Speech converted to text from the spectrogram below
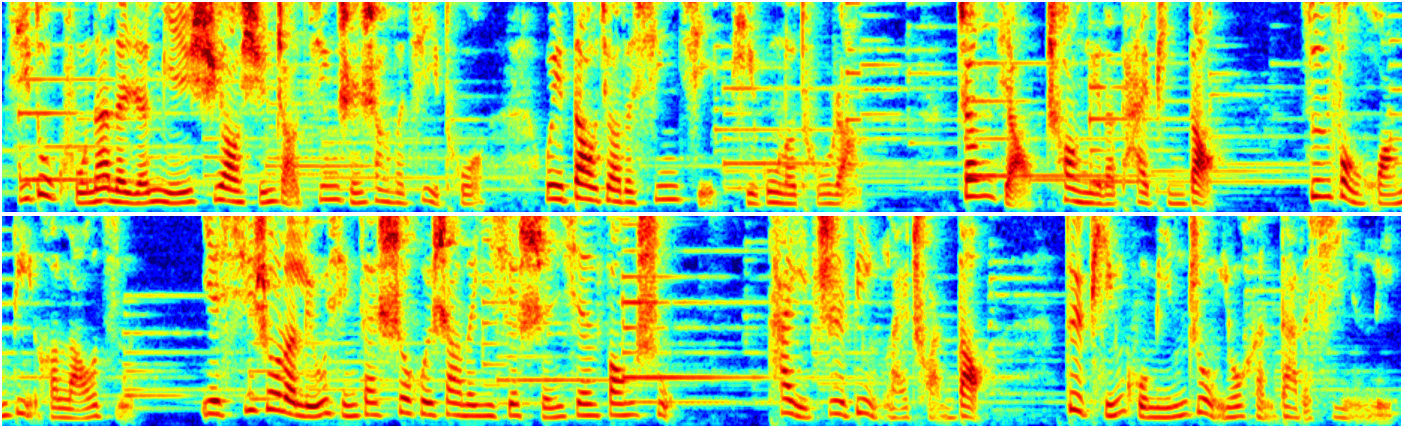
极度苦难的人民需要寻找精神上的寄托，为道教的兴起提供了土壤。张角创立了太平道，尊奉皇帝和老子，也吸收了流行在社会上的一些神仙方术。他以治病来传道，对贫苦民众有很大的吸引力。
